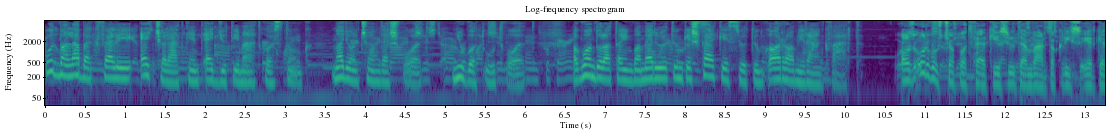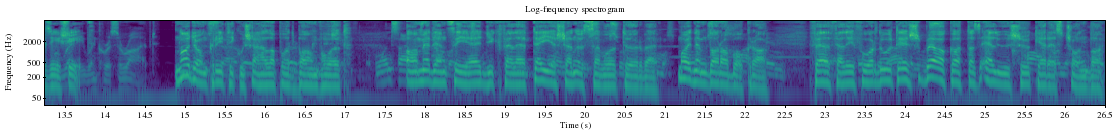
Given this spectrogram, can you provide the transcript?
Útban Labek felé egy családként együtt imádkoztunk. Nagyon csöndes volt, nyugodt út volt. A gondolatainkba merültünk, és felkészültünk arra, ami ránk várt. Az orvoscsapat felkészülten várta Krisz érkezését. Nagyon kritikus állapotban volt. A medencéje egyik fele teljesen össze volt törve, majdnem darabokra. Felfelé fordult, és beakadt az előső keresztcsontba.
